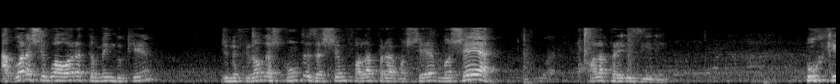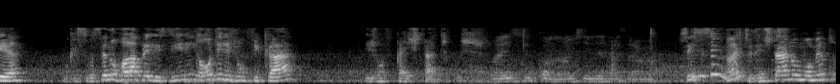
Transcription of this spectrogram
Agora chegou a hora também do quê? De no final das contas Hashem falar para Moshe, Moshe, fala para eles irem. Por quê? Porque se você não falar para eles irem, onde eles vão ficar? Eles vão ficar estáticos. Mas isso como? Antes deles atravessarem o mar. Sim, sim, sim, antes. A gente está no momento,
